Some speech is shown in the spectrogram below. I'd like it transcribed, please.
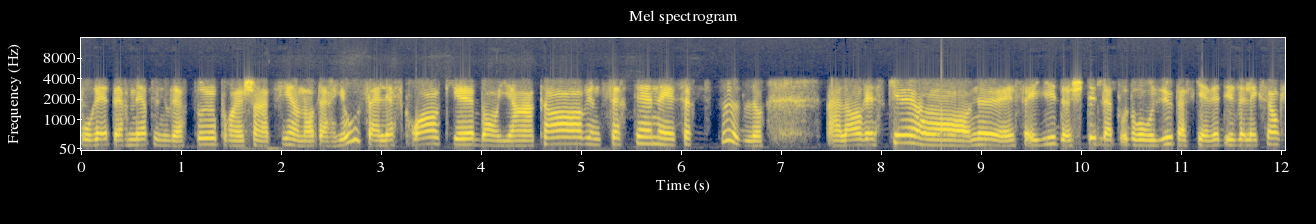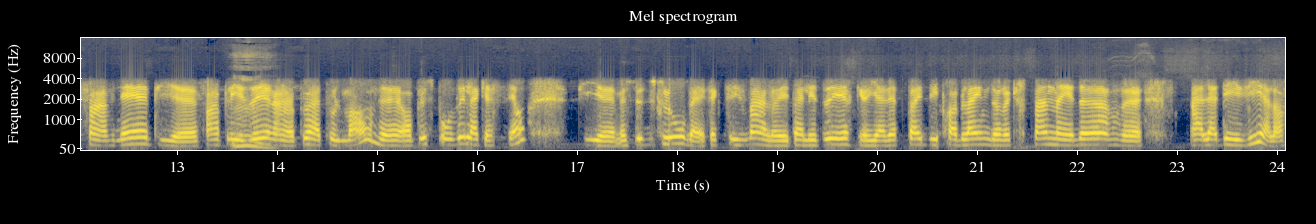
pourrait permettre une ouverture pour un chantier en Ontario, ça laisse croire que bon, il y a encore une certaine incertitude là. Alors, est-ce qu'on a essayé de jeter de la poudre aux yeux parce qu'il y avait des élections qui s'en venaient, puis euh, faire plaisir hmm. un peu à tout le monde? Euh, on peut se poser la question. Puis euh, M. Duclos, ben, effectivement, là, est allé dire qu'il y avait peut-être des problèmes de recrutement de main-d'œuvre à la Davy. Alors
